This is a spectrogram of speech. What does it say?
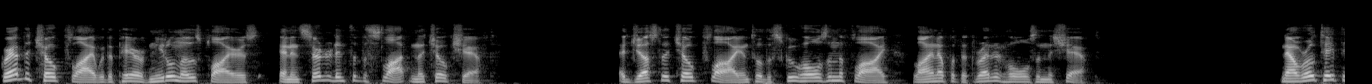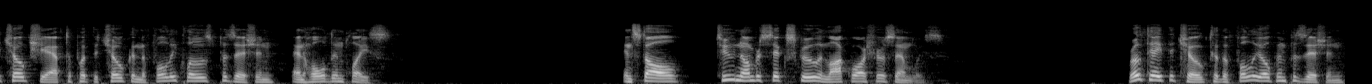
Grab the choke fly with a pair of needle nose pliers and insert it into the slot in the choke shaft. Adjust the choke fly until the screw holes in the fly line up with the threaded holes in the shaft. Now rotate the choke shaft to put the choke in the fully closed position and hold in place. Install two number 6 screw and lock washer assemblies. Rotate the choke to the fully open position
